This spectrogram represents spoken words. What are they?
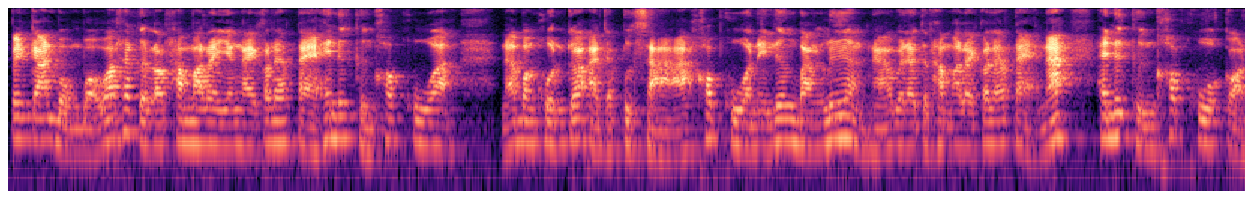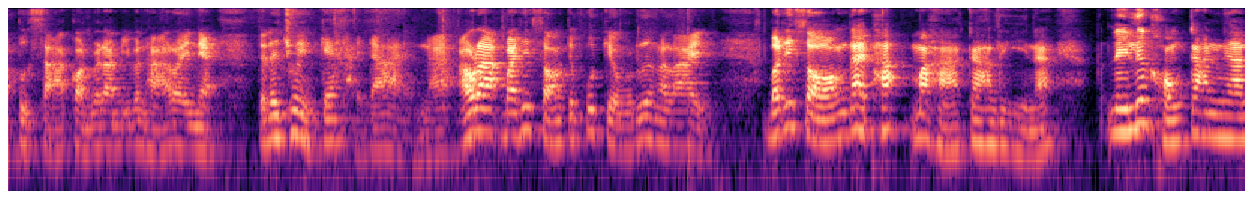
เป็นการบ่งบอกว่าถ้าเกิดเราทำอะไรยังไงก็แล้วแต่ให้นึกถึงครอบครัว นะบางคนก็อาจจะปรึกษาครอบครัวในเรื่องบางเรื่องนะเวลาจะทำอะไรก็แล้วแต่นะ ให้นึกถึงครอบครัวก่อนปรึกษาก่อนเวลามีปัญหาอะไรเนี่ย จะได้ช่วยกันแก้ไขได้นะเอาละใบที่ 2 จะพูดเกี่ยวกับเรื่องอะไรใบที่ 2 ได้พระมหาการีนะในเรื่องของการงาน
